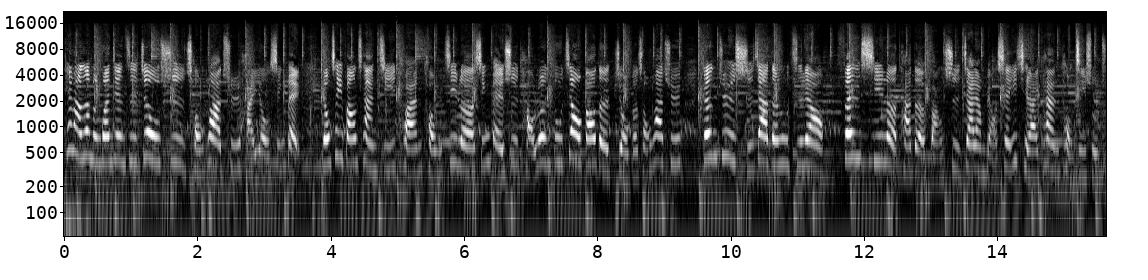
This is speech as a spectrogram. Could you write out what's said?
天的热门关键字就是从化区，还有新北。永庆房产集团统计了新北市讨论度较高的九个从化区，根据实价登录资料分析了它的房市价量表现。一起来看统计数据。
